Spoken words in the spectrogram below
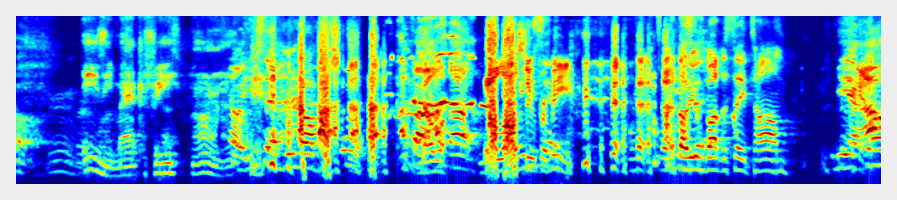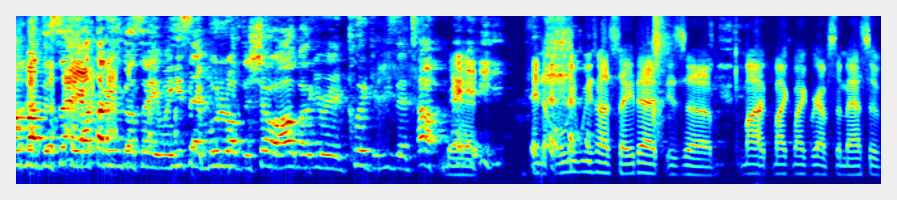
Oh, Easy, McAfee. All right. no, you said bring off the show. I thought, I thought, No lawsuit for said- me. when- when I thought he was about to say Tom. Yeah, I was about to say. I thought he was gonna say when he said booted off the show. I was about to get ready to click if he said Tom Man. Brady. And the only reason I say that is uh my my my grandpa's a massive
